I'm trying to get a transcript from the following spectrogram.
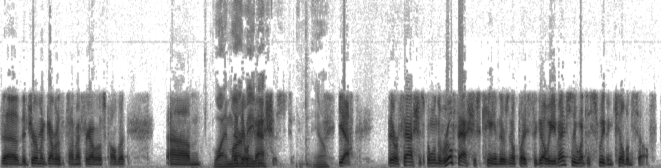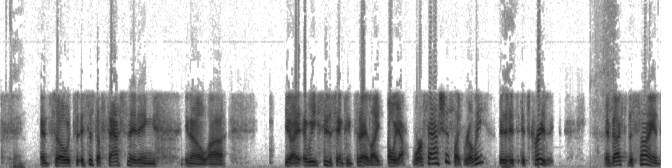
the the German government at the time. I forgot what it was called, but um, Weimar, they were maybe? fascist. You know? Yeah. they were fascists. But when the real fascists came, there was no place to go. He eventually went to Sweden and killed himself. Okay. And so it's it's just a fascinating, you know, uh, you know, and we see the same thing today. Like, oh yeah, we're fascists. Like, really? It, it's it's crazy. And back to the science.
